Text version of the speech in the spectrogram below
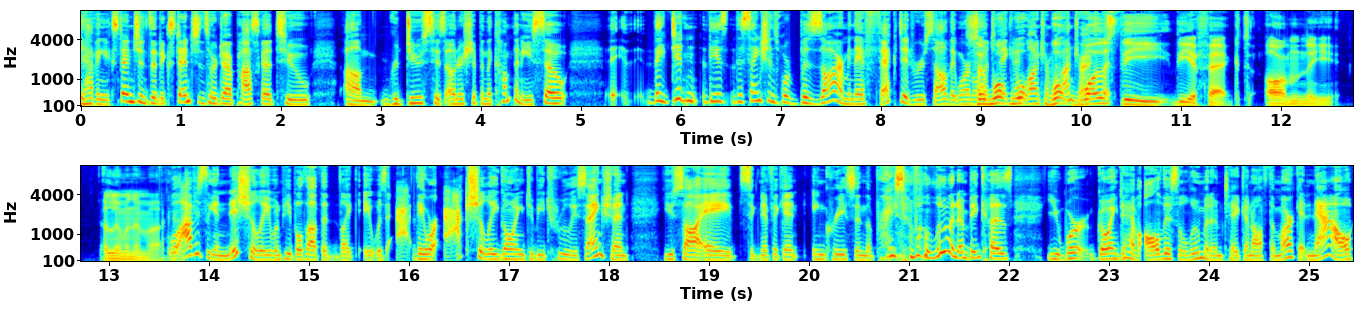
having extensions and extensions for Deripaska to um, reduce his ownership in the company. So eh, they didn't. These the sanctions were bizarre. I mean, they affected Rusal. They weren't So allowed what, to make any long term what was but- the the effect on the aluminum market? Well, obviously, initially, when people thought that like it was, a- they were actually going to be truly sanctioned, you saw a significant increase in the price of aluminum because you weren't going to have all this aluminum taken off the market. Now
